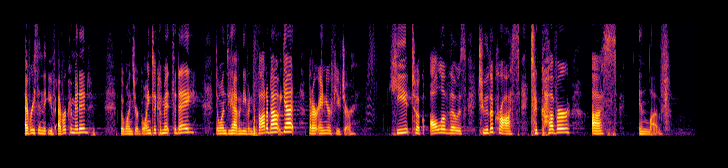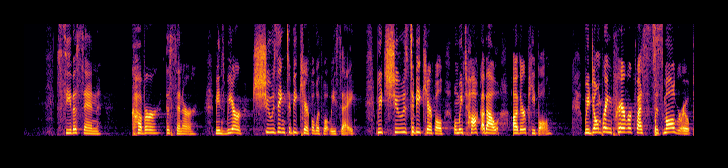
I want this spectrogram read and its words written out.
Every sin that you've ever committed, the ones you're going to commit today, the ones you haven't even thought about yet, but are in your future. He took all of those to the cross to cover us in love. See the sin, cover the sinner means we are choosing to be careful with what we say. We choose to be careful when we talk about other people. We don't bring prayer requests to small group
